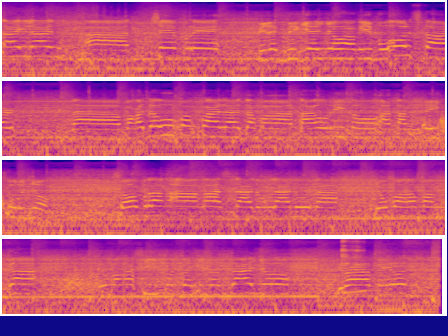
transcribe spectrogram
Gimaras Island. At syempre, pinagbigyan nyo ang Ibo All-Star na makadaupang palad ang mga tao rito at ang nature nyo. Sobrang angas, lalong-lalo na yung mga mangga, yung mga seafood na hinanda nyo. Grabe yun.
